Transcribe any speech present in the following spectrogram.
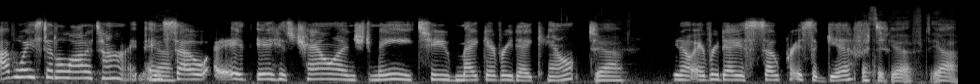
I've wasted a lot of time. And yeah. so it, it has challenged me to make every day count. Yeah. You know, every day is so, it's a gift. It's a gift. Yeah.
